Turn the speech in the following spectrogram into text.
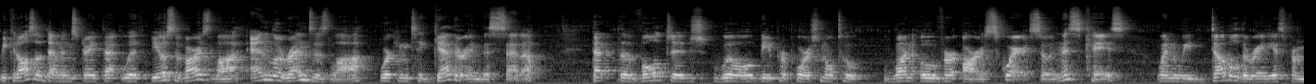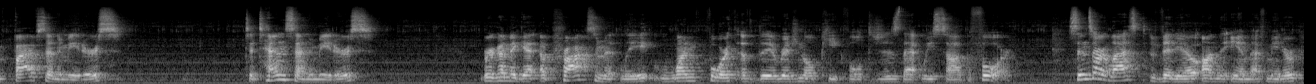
We could also demonstrate that with Biot-Savart's law and Lorenz's law working together in this setup, that the voltage will be proportional to 1 over r squared. So in this case, when we double the radius from 5 centimeters to 10 centimeters, we're going to get approximately one-fourth of the original peak voltages that we saw before. Since our last video on the EMF meter,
